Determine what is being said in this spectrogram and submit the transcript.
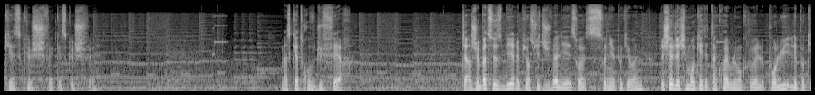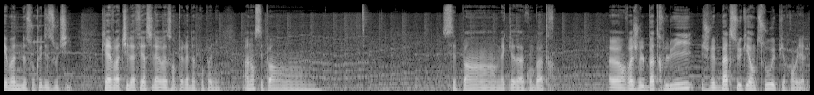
Qu'est-ce que je fais? Qu'est-ce que je fais? Masca trouve du fer. Tiens, je vais battre ce sbire et puis ensuite je vais aller soigner mes Pokémon. Le chef de la Team Rocket est incroyablement cruel. Pour lui, les Pokémon ne sont que des outils. Qu'arrivera-t-il à faire s'il arrive à s'emparer de notre compagnie? Ah non, c'est pas un... C'est pas un mec à combattre. Euh, en vrai, je vais le battre lui, je vais battre celui qui est en dessous et puis après on va y aller.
